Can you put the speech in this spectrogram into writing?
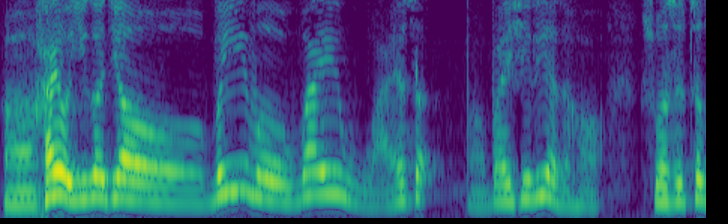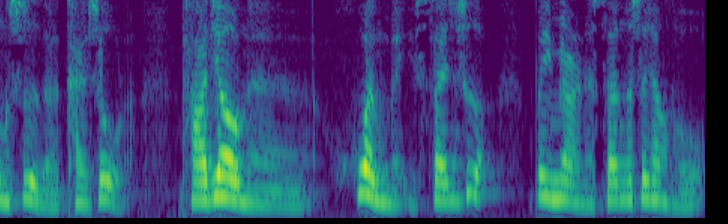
啊，还有一个叫 vivo Y5S 啊，Y 系列的哈，说是正式的开售了。它叫呢幻美三摄，背面呢三个摄像头。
